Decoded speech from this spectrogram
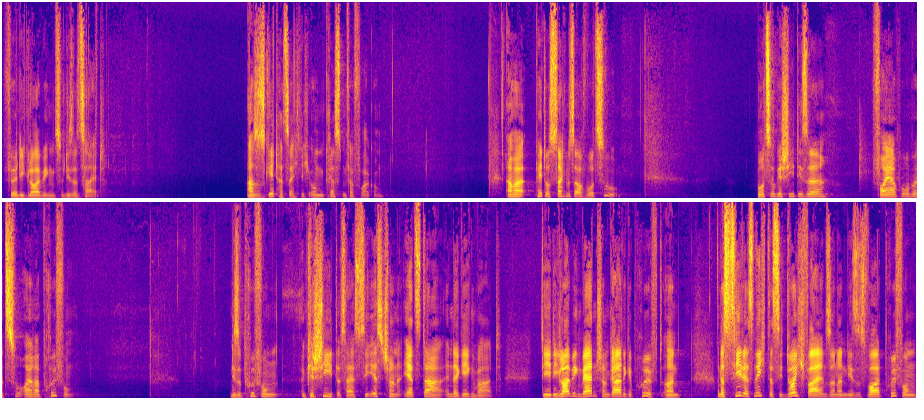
für die Gläubigen zu dieser Zeit. Also es geht tatsächlich um Christenverfolgung. Aber Petrus zeigt uns auch, wozu. Wozu geschieht diese Feuerprobe? Zu eurer Prüfung. Diese Prüfung geschieht, das heißt, sie ist schon jetzt da, in der Gegenwart. Die, die Gläubigen werden schon gerade geprüft. Und, und das Ziel ist nicht, dass sie durchfallen, sondern dieses Wort Prüfung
